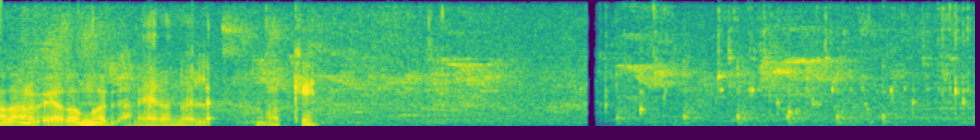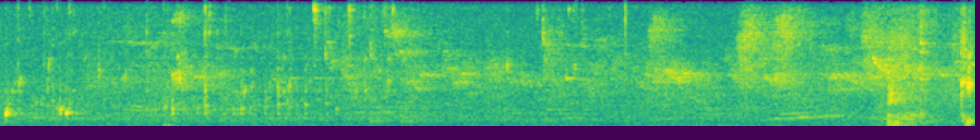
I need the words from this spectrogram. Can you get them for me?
അതാണ് വേറെ ഒന്നുമല്ല വേറെ ഒന്നുമല്ല ഓക്കെ. ഓക്കെ.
